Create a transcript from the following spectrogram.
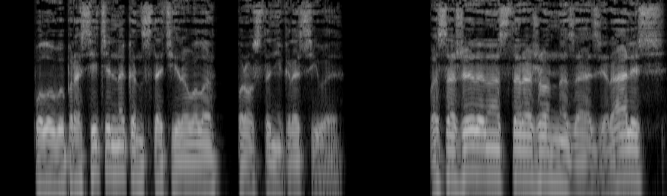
— полувопросительно констатировала просто некрасивая. Пассажиры настороженно заозирались,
